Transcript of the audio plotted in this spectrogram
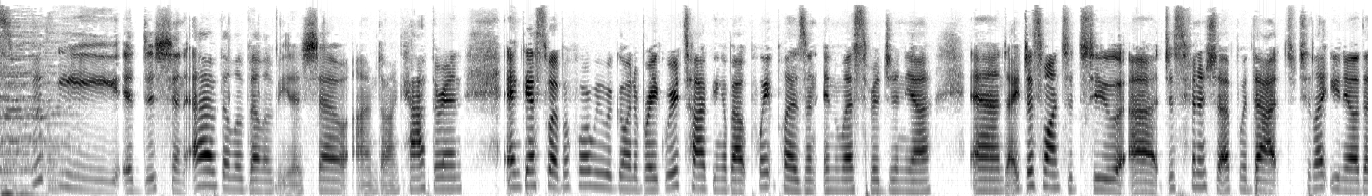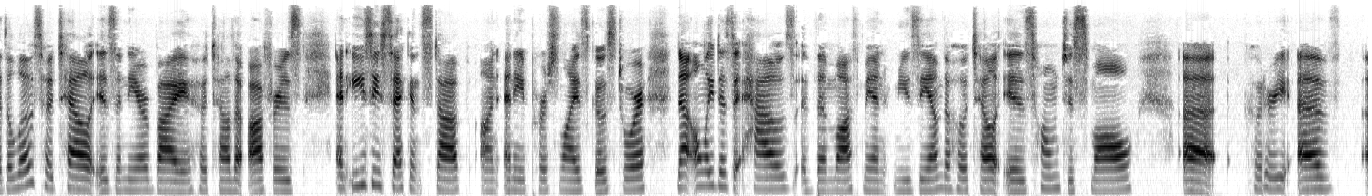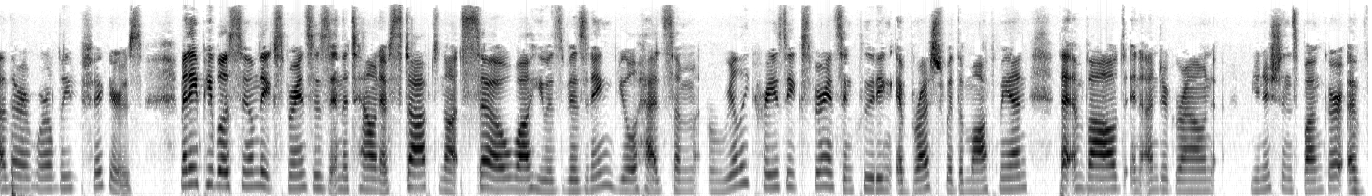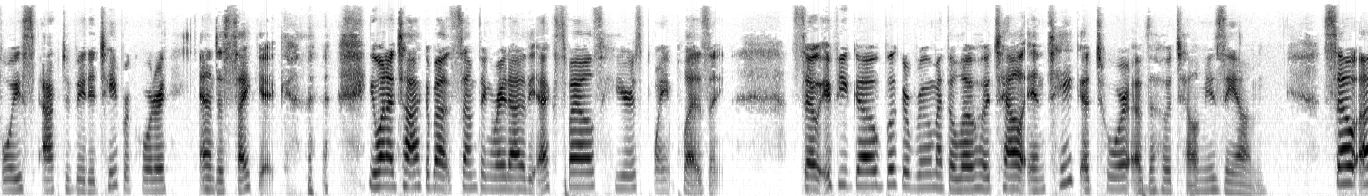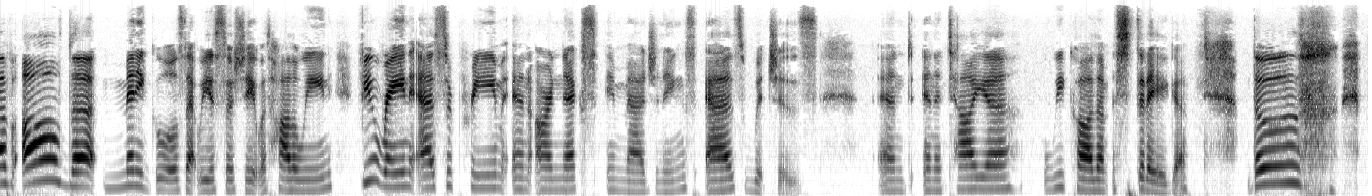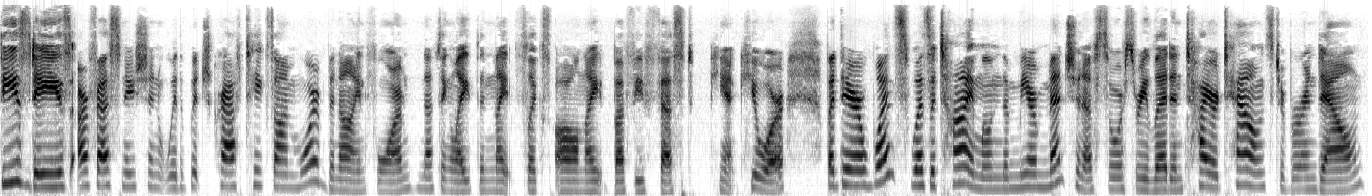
edition of the La Bella Vita Show. I'm Dawn Catherine. And guess what? Before we were going to break, we were talking about Point Pleasant in West Virginia. And I just wanted to uh, just finish up with that to let you know that the Lowe's Hotel is a nearby hotel that offers an easy second stop on any personalized ghost tour. Not only does it house the Mothman Museum, the hotel is home to small uh, coterie of otherworldly figures. Many people assume the experiences in the town have stopped. Not so. While he was visiting, Buell had some really crazy experience, including a brush with the Mothman that involved an underground munitions bunker, a voice activated tape recorder, and a psychic. you want to talk about something right out of the X Files? Here's Point Pleasant. So if you go, book a room at the Lowe Hotel and take a tour of the hotel museum. So, of all the many ghouls that we associate with Halloween, few reign as supreme in our next imaginings as witches. And in Italia, we call them strega. Though these days, our fascination with witchcraft takes on more benign form, nothing like the Netflix all-night Buffy fest can't cure. But there once was a time when the mere mention of sorcery led entire towns to burn down,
